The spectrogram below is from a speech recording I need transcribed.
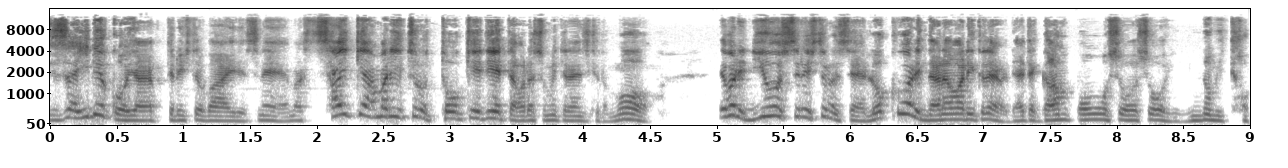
実はイデコをやってる人の場合ですね、まあ、最近あまりちょっと統計データは私も見てないんですけども、やっぱり利用してる人のですね、6割、7割くらいは大体元本保証商品のみと、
